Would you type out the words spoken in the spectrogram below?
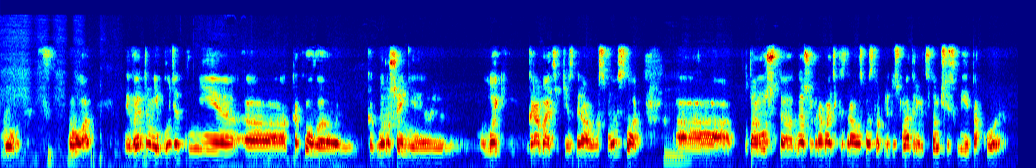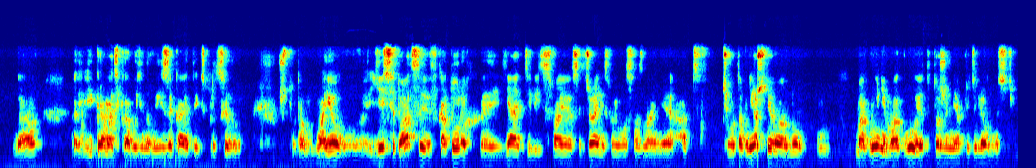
Мур. Вот. И в этом не будет ни а, какого как нарушения логики, грамматики здравого смысла, mm-hmm. а, потому что наша грамматика здравого смысла предусматривает в том числе и такое. Да? И грамматика обыденного языка это эксплицирует. Что там мое... Есть ситуации, в которых я отделить свое содержание своего сознания от чего-то внешнего, ну, могу, не могу, это тоже неопределенность.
